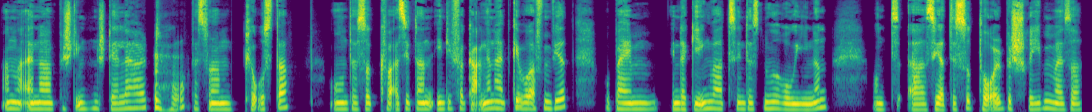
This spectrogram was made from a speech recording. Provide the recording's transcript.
an einer bestimmten Stelle halt, mhm. bei so einem Kloster, und also quasi dann in die Vergangenheit geworfen wird, wobei in der Gegenwart sind es nur Ruinen. Und äh, sie hat es so toll beschrieben, also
